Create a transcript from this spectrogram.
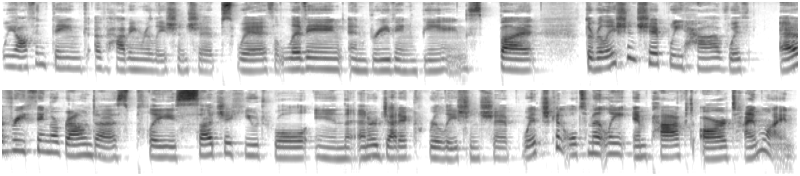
We often think of having relationships with living and breathing beings, but the relationship we have with everything around us plays such a huge role in the energetic relationship, which can ultimately impact our timeline.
